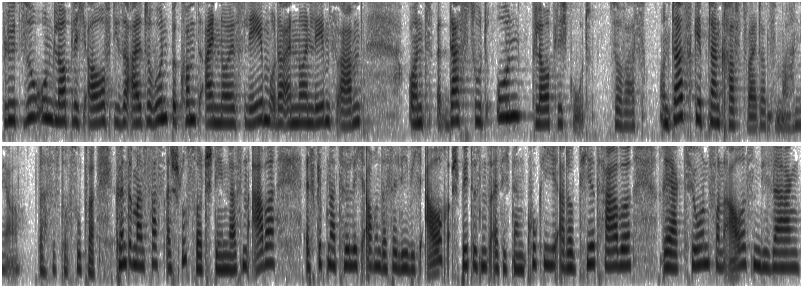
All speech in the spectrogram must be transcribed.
blüht so unglaublich auf. Dieser alte Hund bekommt ein neues Leben oder einen neuen Lebensabend. Und das tut unglaublich gut, sowas. Und das gibt dann Kraft weiterzumachen, ja. Das ist doch super. Könnte man fast als Schlusswort stehen lassen, aber es gibt natürlich auch, und das erlebe ich auch, spätestens als ich dann Cookie adoptiert habe, Reaktionen von außen, die sagen,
